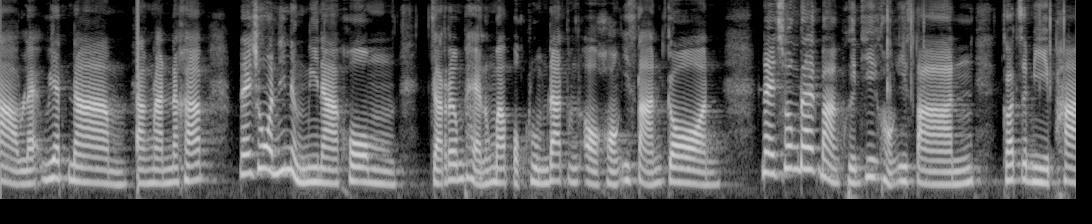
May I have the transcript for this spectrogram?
ลาวและเวียดนาม ดังนั้นนะครับ ในช่วงวันที่ 1 มีนาคม จะเริ่มแผ่ลงมาปกคลุมด้านตะวันออกของอีสานก่อน ในช่วงแรกบางพื้นที่ของอีสาน ก็จะมีพา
